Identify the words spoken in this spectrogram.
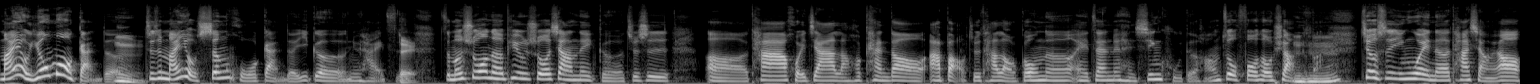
蛮有幽默感的，嗯，就是蛮有生活感的一个女孩子。对，怎么说呢？譬如说，像那个，就是呃，她回家，然后看到阿宝，就是她老公呢，哎，在那边很辛苦的，好像做 Photoshop 吧，嗯、就是因为呢，她想要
